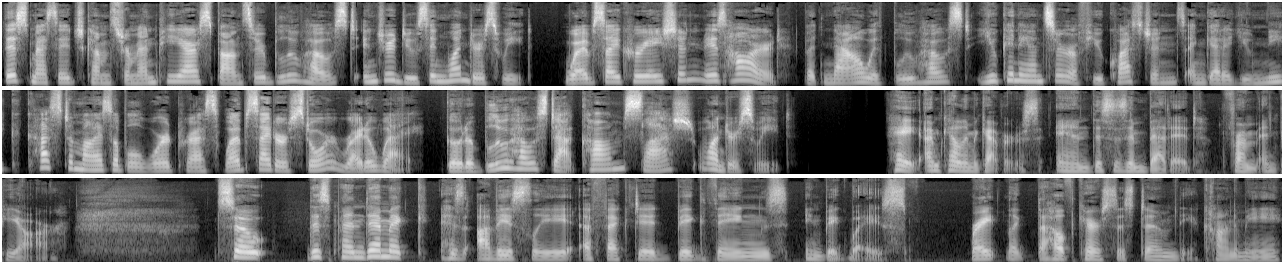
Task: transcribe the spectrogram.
This message comes from NPR sponsor Bluehost introducing Wondersuite. Website creation is hard, but now with Bluehost, you can answer a few questions and get a unique, customizable WordPress website or store right away. Go to bluehost.com/wondersuite. Hey, I'm Kelly McEvers, and this is Embedded from NPR. So, this pandemic has obviously affected big things in big ways, right? Like the healthcare system, the economy.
